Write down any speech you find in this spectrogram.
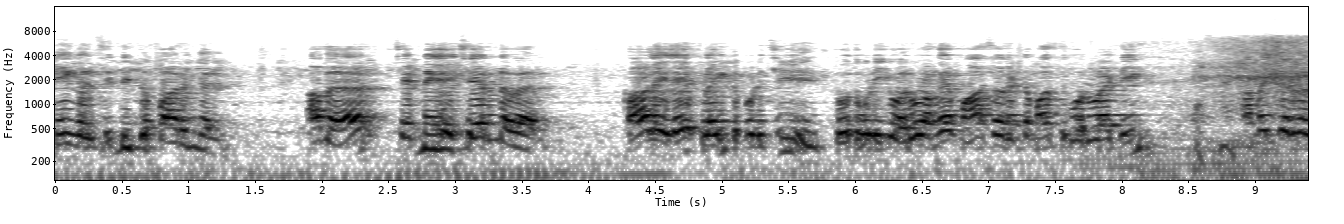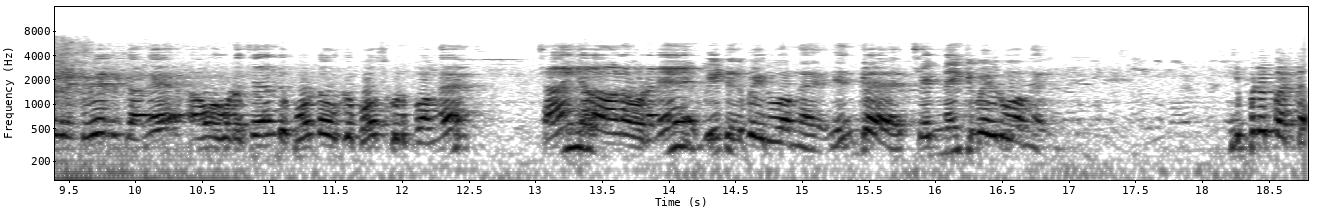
நீங்கள் சிந்தித்து பாருங்கள். அவர் சென்னையை சேர்ந்தவர். காலையிலே ஃப்ளைட்டு பிடிச்சி தூத்துக்குடிக்கு வருவாங்க. மாசம் ரெண்டு மாசத்துக்கு ஒரு வாட்டி. அமைச்சர்கள் ரெண்டு பேர் இருக்காங்க. அவங்க கூட சேர்ந்து போட்டோவுக்கு போஸ் கொடுப்பாங்க. சாயங்காலம் ஆன உடனே வீட்டுக்கு போயிடுவாங்க. எங்க? சென்னைக்கு போயிடுவாங்க. இப்படிப்பட்ட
